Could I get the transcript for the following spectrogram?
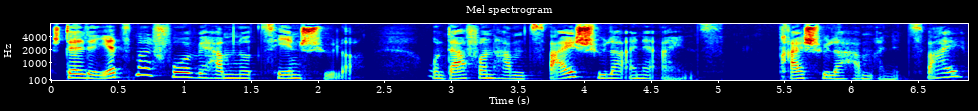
Stell dir jetzt mal vor, wir haben nur 10 Schüler und davon haben zwei Schüler eine 1. Drei Schüler haben eine 2,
